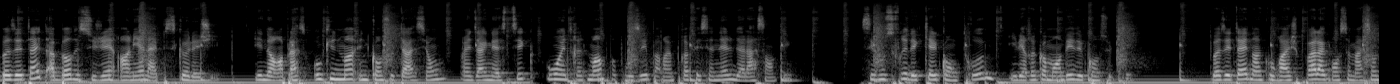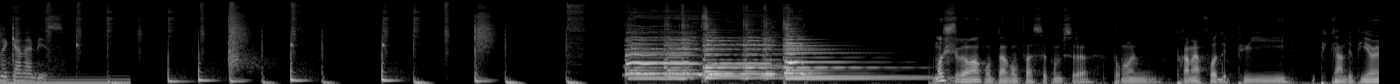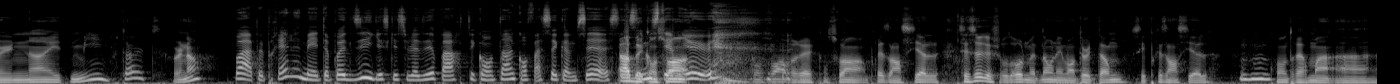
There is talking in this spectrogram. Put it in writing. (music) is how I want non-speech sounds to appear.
Buzz aborde des sujets en lien à la psychologie. Il ne remplace aucunement une consultation, un diagnostic ou un traitement proposé par un professionnel de la santé. Si vous souffrez de quelconque trouble, il est recommandé de consulter. Buzz n'encourage pas la consommation de cannabis. Moi, je suis vraiment content qu'on fasse ça comme ça. Pour une première fois depuis. Depuis quand? Depuis un an et demi, peut-être? Un an? Ouais, à peu près, là, mais t'as pas dit qu'est-ce que tu voulais dire par t'es content qu'on fasse ça comme ça. C'est Ah, ben, qu'on soit. (laughs) Qu'on soit en vrai, qu'on soit en présentiel. C'est ça que je trouve drôle maintenant. On a inventé un terme, c'est présentiel. Mhm. Contrairement à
